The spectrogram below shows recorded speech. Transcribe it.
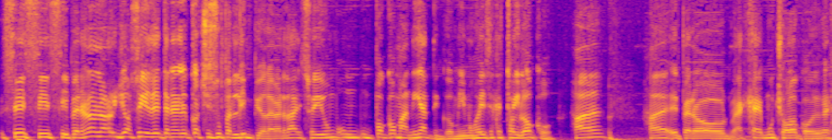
Sí, sí, sí, pero no, no, yo soy de tener el coche súper limpio, la verdad, y soy un, un- un poco maniático. Mi mujer dice que estoy loco. ¿sabes? ¿sabes? Pero es que hay mucho loco, es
